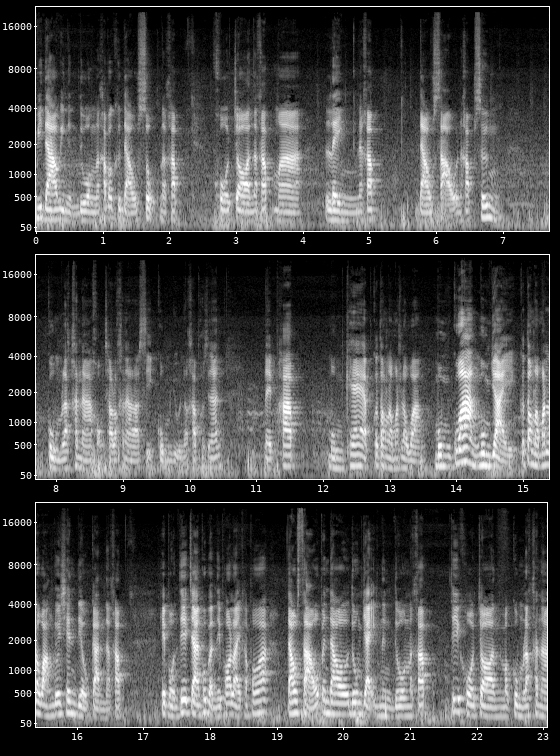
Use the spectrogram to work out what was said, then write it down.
มีดาวอีกหนึ่งดวงนะครับ ก็คือดาวศุกร์นะครับ โคจรนะครับมาเล็งนะครับดาวเสาร์นะครับ ซึ่งกลุ่มลัคนาของชาวลัคนาราศีกุมอยู่นะครับ เพราะฉะนั้นในภาพมุมแคบก็ต้องระมัดระวัง มุมกว้างมุมใหญ่ก็ต้องระมัดระวังด้วยเช่นเดียวกันนะครับเหตุผลที่อาจารย์พูดแบบนี้เพราะอะไรครับเพราะว่าดาวเสาร์เป็นดาวดวงใหญ่อีกหนึ่งดวงนะครับ ที่โคจรมากลุ่มลัคนา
